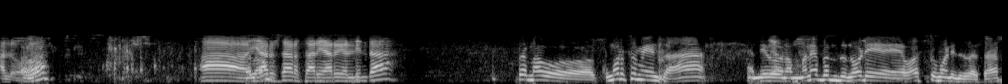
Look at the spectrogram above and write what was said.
ಹಲೋ? ಹಾ ಯಾರು ಸರ್? ಸರ್ ಯಾರು ಎಲ್ಲಿಂದ? ಸರ್ ನಾವು ಕುಮಾರಸ್ವಾಮಿ ಅಂತ. ನೀವು ನಮ್ಮ ಮನೆ ಬಂದು ನೋಡಿ ವಾಸ್ತು ಮಾಡಿದ್ರಲ್ಲ ಸರ್?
